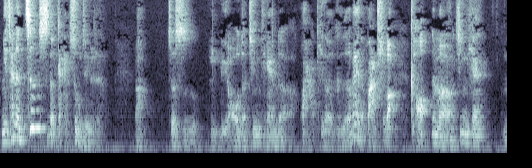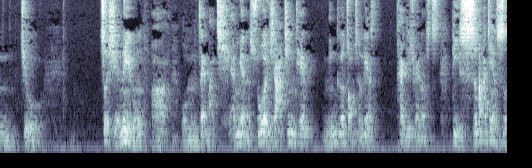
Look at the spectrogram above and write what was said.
你才能真实的感受这个人，啊，这是聊的今天的话题的额外的话题了。好，那么今天嗯就这些内容啊，我们再把前面的说一下。今天明哥早晨练太极拳的第十八件事，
